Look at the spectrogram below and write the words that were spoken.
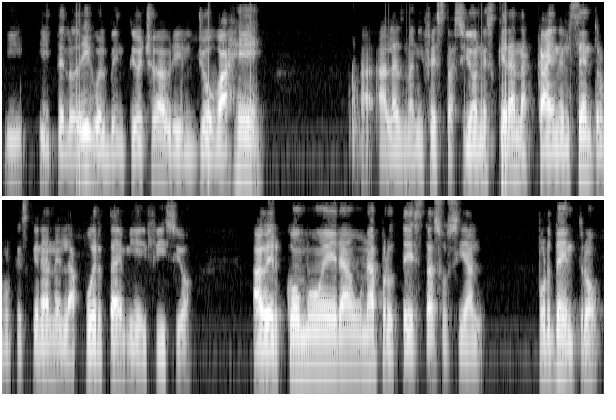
Y, te lo digo, el 28 de abril yo bajé a, las manifestaciones que eran acá en el centro, porque es que eran en la puerta de mi edificio, a ver cómo era una protesta social por dentro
